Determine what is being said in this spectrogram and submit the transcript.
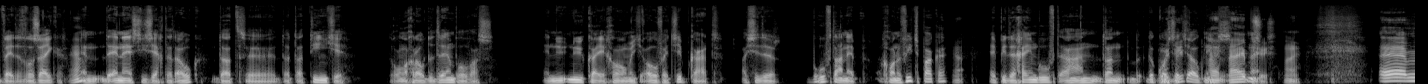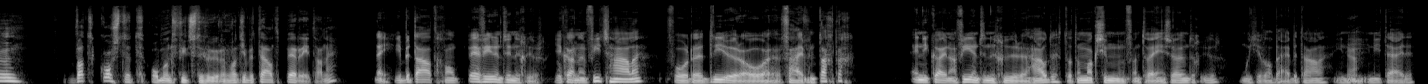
weet het wel zeker. En de NS die zegt dat ook. Dat, eh, dat dat tientje toch een grote drempel was. En nu, nu kan je gewoon met je OV-chipkaart, als je er behoefte aan hebt, gewoon een fiets pakken. Heb je er geen behoefte aan, dan, dan kost het je ook niks. Nee, nee, precies. Nee. Ehm, wat kost het om een fiets te huren? Want je betaalt per rit dan, hè? Nee, je betaalt gewoon per 24 uur. Je kan een fiets halen voor eh, 3,85 euro. En die kan je na 24 uur houden tot een maximum van 72 uur. Moet je wel bijbetalen in, Ja. die, in die tijden.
